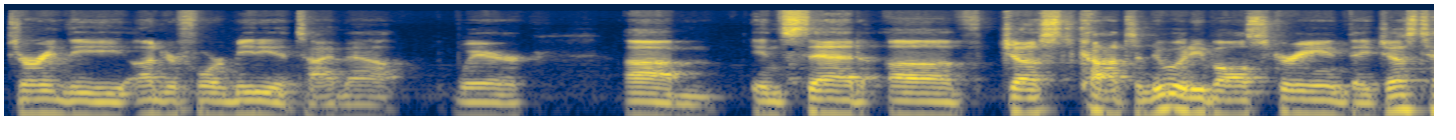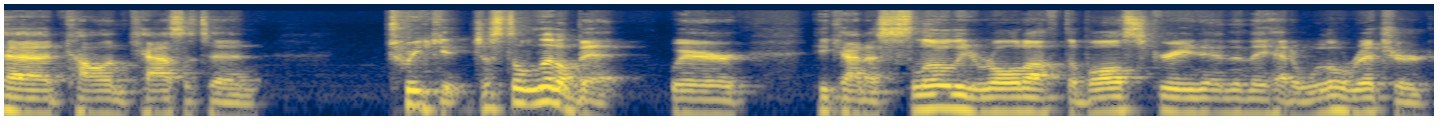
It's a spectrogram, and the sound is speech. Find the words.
during the under four media timeout, where um, instead of just continuity ball screen, they just had Colin Castleton tweak it just a little bit, where he kind of slowly rolled off the ball screen, and then they had Will Richard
